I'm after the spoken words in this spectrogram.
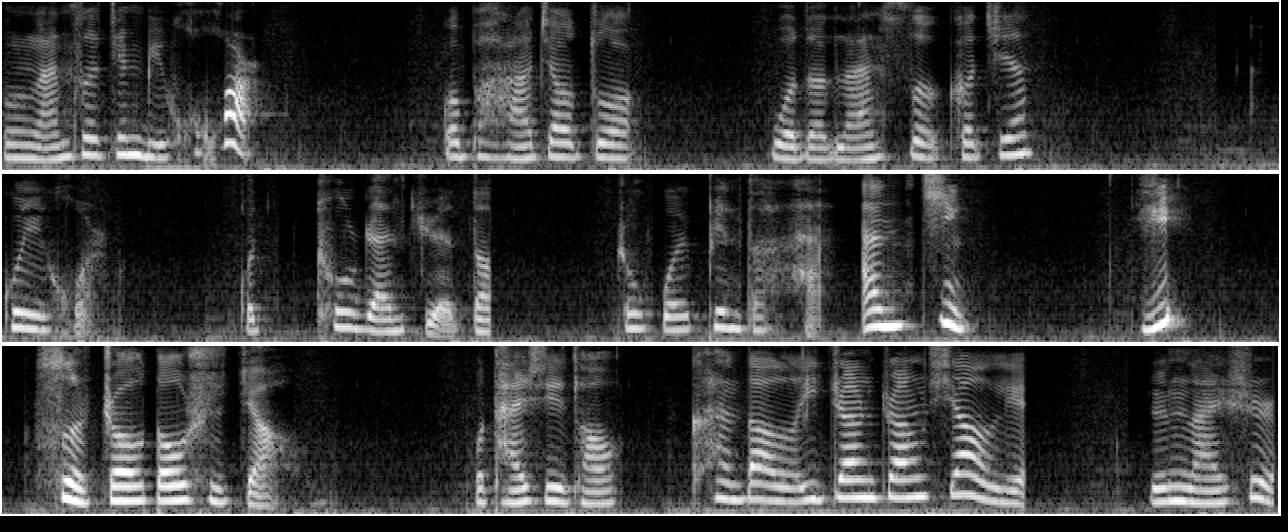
用蓝色铅笔画画。我把它叫做我的蓝色课间。过一会儿，我突然觉得周围变得很安静。咦，四周都是脚。我抬起头，看到了一张张笑脸，原来是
